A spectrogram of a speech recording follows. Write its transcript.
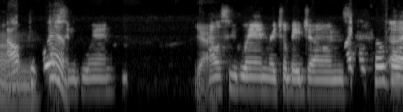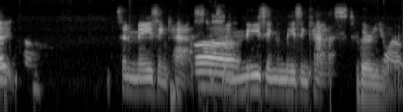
um, Allison Guinn. Allison Guinn. Yeah. Allison Guinn, Rachel Bay Jones. Michael Kilgore. Uh, it's an amazing cast. it's Uh, an amazing, amazing cast. There you are.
